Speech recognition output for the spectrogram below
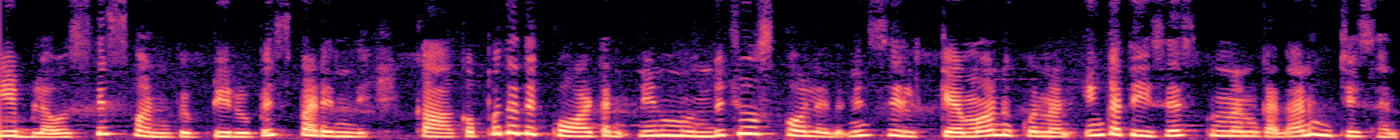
ఈ blouse piece one fifty rupees పడింది. కాకపోతే అది కాటన్ నేను ముందు చూసుకోలేదు. నేను సిల్క్ ఏమో అనుకున్నాను. ఇంకా తీసేసుకున్నాను కదా అని ఇచ్చేసాను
